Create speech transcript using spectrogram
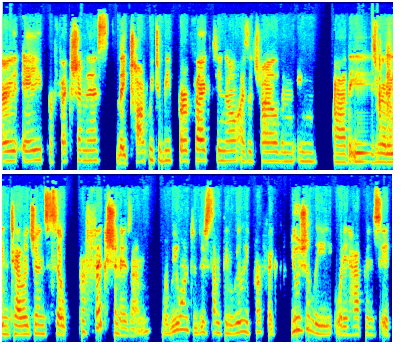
a perfectionist they taught me to be perfect you know as a child and in uh, the Israeli intelligence. So perfectionism, when we want to do something really perfect, usually what it happens, it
